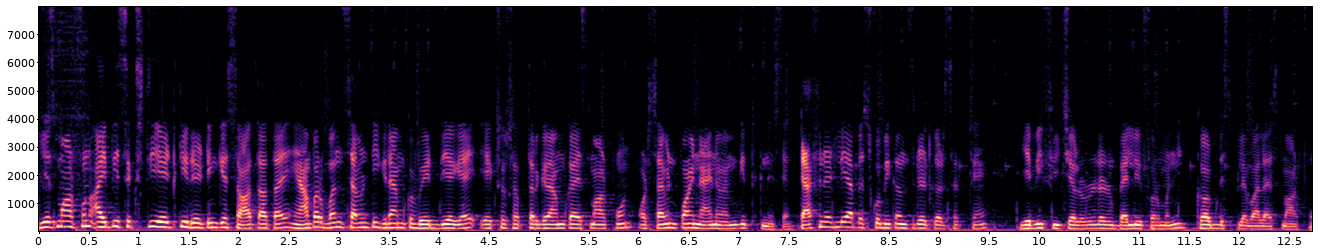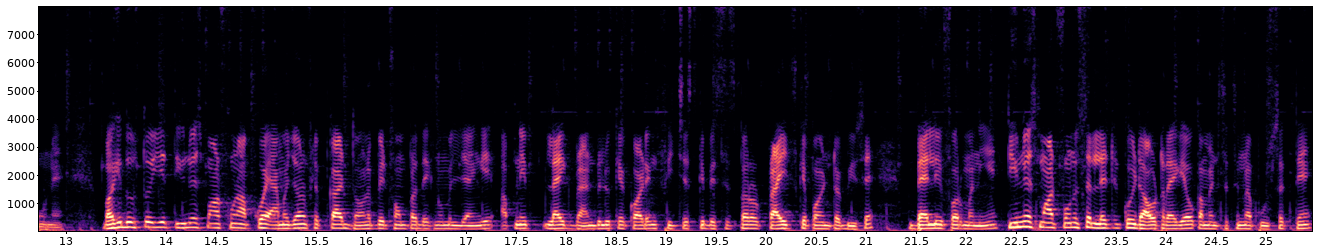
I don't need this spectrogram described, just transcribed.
ये स्मार्टफ़ोन IP68 की रेटिंग के साथ आता है। यहाँ पर 170 ग्राम का वेट दिया गया है 170 ग्राम का स्मार्टफ़ोन और 7.9 पॉइंट की थिकनेस है। डेफिनेटली आप इसको भी कंसिडर कर सकते हैं। ये भी feature value for money curve display वाला स्मार्टफ़ोन है। बाकी दोस्तों, ये तीनों स्मार्टफ़ोन आपको अमेजॉन फ्लिपकार्ट दोनों प्लेटफॉर्म पर देखने मिल जाएँगे। अपनी लाइक ब्रांड वैल्यू के अकॉर्डिंग फीचर्स के बेसिस पर और प्राइस के पॉइंट ऑफ़ व्यू से वैल्यू फॉर मनी है। तीनों स्मार्टफ़ोन से रिलेटेड कोई डाउट रह गया वो कमेंट सेक्शन में पूछ सकते हैं।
